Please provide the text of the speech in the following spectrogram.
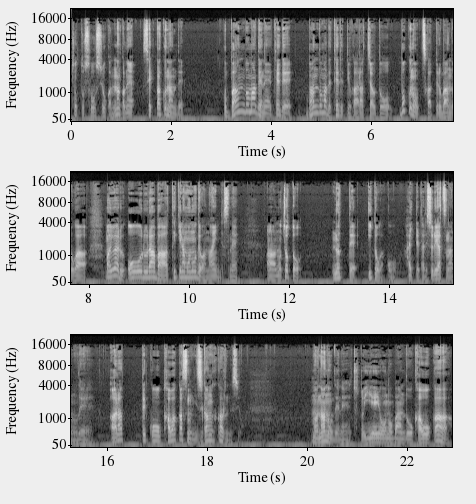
ちょっとそうしようかな。なんかね、せっかくなんで、こうバンドまでね、手で、バンドまで手でっていうか洗っちゃうと、僕の使ってるバンドが、まあいわゆるオールラバー的なものではないんですね。あの、ちょっと縫って糸がこう入ってたりするやつなので、洗ってこう乾かすのに時間がかかるんですよ。まあなのでね、ちょっと家用のバンドを買おうか、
